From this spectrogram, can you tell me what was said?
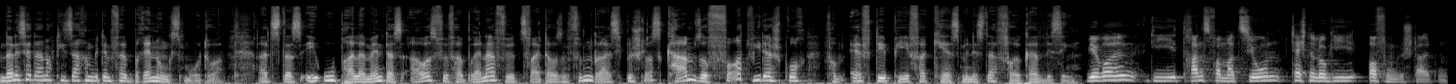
Und dann ist ja da noch die Sache mit dem Verbrennungsmotor. Als das EU-Parlament das Aus für Verbrenner für 2035 beschloss, kam sofort Widerspruch vom FDP-Verkehrsminister Volker Wissing. Wir wollen die Transformation Technologie offen gestalten.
